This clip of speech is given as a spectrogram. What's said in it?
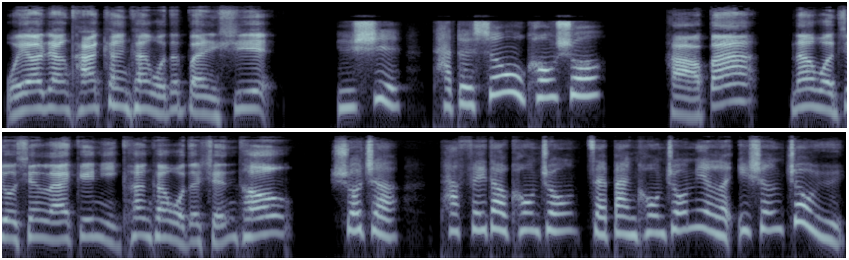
我要让他看看我的本事。于是他对孙悟空说：“好吧，那我就先来给你看看我的神通。”说着，他飞到空中，在半空中念了一声咒语，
